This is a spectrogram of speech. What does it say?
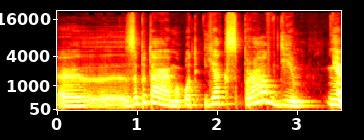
Е, Запитаємо, от як справді. Ні,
